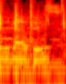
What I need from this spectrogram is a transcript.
Really bad at these.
